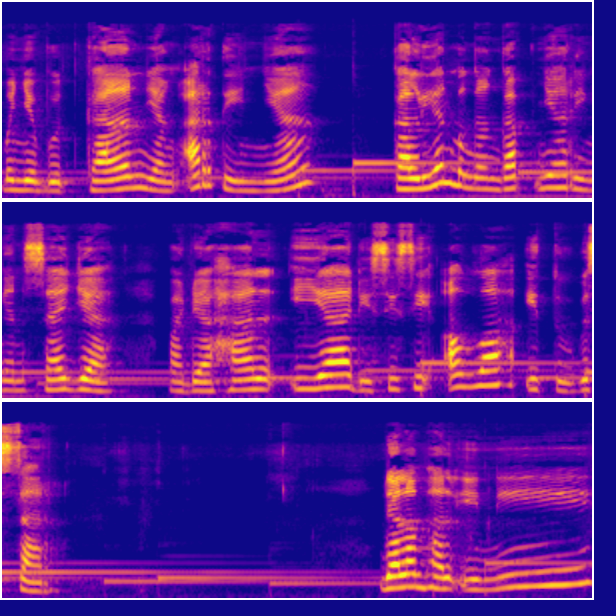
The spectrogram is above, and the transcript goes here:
menyebutkan yang artinya kalian menganggapnya ringan saja padahal ia di sisi Allah itu besar. Dalam hal ini,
